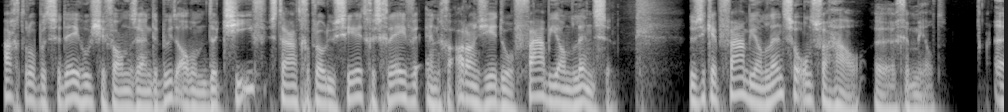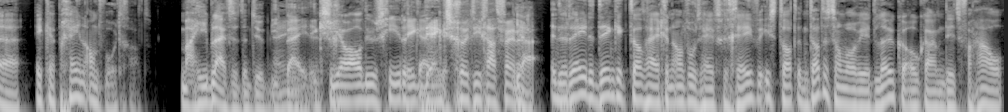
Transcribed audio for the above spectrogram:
achter op het cd-hoesje van zijn debuutalbum The Chief staat geproduceerd, geschreven en gearrangeerd door Fabian Lensen. Dus ik heb Fabian Lensen ons verhaal eh, gemaild. Eh, ik heb geen antwoord gehad. Maar hier blijft het natuurlijk niet Nee, bij. Ik zie jou al nieuwsgierig Ik kijken. denk, Schut, die gaat verder. Ja, de reden denk ik dat hij geen antwoord heeft gegeven is dat, en dat is dan wel weer het leuke ook aan dit verhaal,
